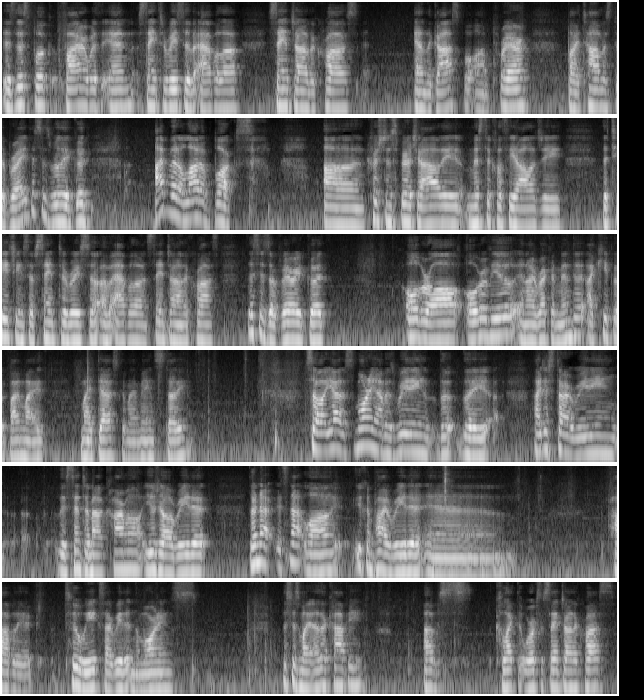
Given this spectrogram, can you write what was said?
is this book Fire Within Saint Teresa of Avila, Saint John of the Cross, and the Gospel on Prayer by Thomas Dubay. This is really a good. I've read a lot of books on Christian spirituality, mystical theology, the teachings of Saint Teresa of Avila and Saint John of the Cross. This is a very good overall overview, and I recommend it. I keep it by my my desk in my main study. So yeah, this morning I was reading the the. I just start reading uh, the Ascent of Mount Carmel. Usually I'll read it. They're not. It's not long. You can probably read it in probably two weeks. I read it in the mornings. This is my other copy of Collected Works of St. John of the Cross.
